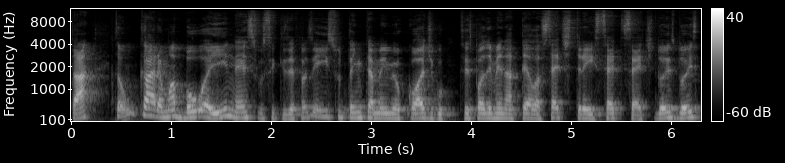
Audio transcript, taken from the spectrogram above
tá? Então, cara, é uma boa aí, né? Se você quiser fazer isso, tem também meu código, vocês podem ver na tela 737722,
